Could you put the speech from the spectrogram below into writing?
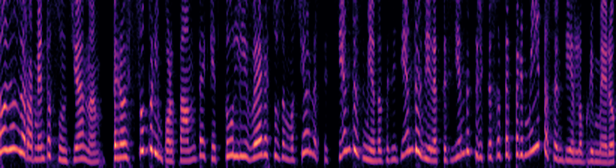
Todas esas herramientas funcionan, pero es súper importante que tú liberes tus emociones, que si sientes miedo, que si sientes iras, que si sientes tristeza, te permitas sentirlo primero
